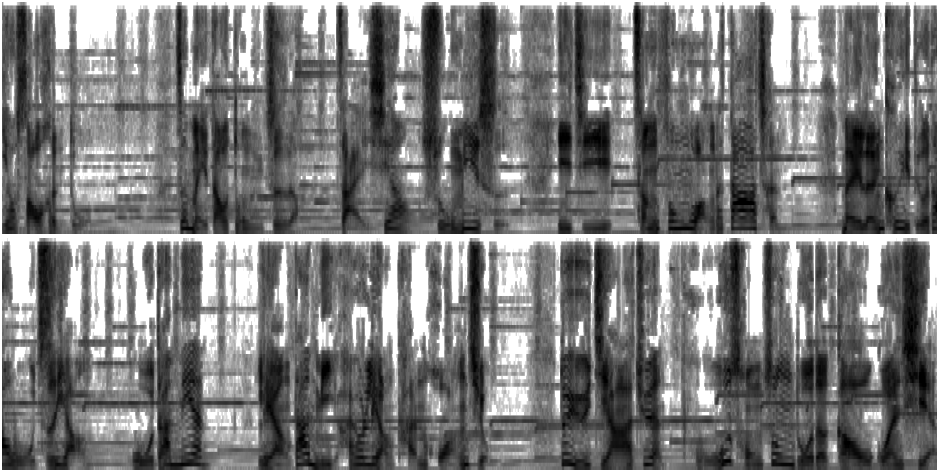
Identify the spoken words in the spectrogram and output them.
要少很多。这每到冬至啊，宰相、枢密使。以及曾封王的大臣，每人可以得到五只羊、五担面、两担米，还有两坛黄酒。对于家眷、仆从众多的高官显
